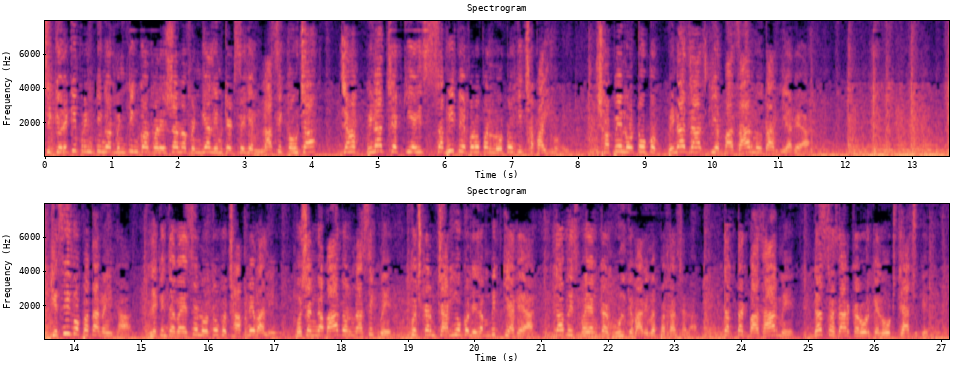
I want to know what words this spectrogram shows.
सिक्योरिटी प्रिंटिंग और minting corporation of India limited से ये नासिक पहुँचा, जहाँ बिना चेक किए ही सभी पेपरों पर नोटों की छपाई हो गई। छपे नोटों को बिना जाँच किए बाज़ार में उतार दिया गया। किसी को पता नहीं था, लेकिन जब ऐसे नोटों को छापने वाले होशंगाबाद और नासिक में कुछ कर्मचारियों को निलंबित किया गया, तब इस भयंकर भूल के बारे में पता चला। तब तक बाज़ार में दस हज़ार करोड़ के नोट जा चुके थे।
